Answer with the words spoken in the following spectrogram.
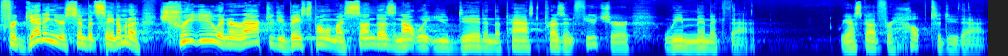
forgetting your sin, but saying, I'm going to treat you and interact with you based upon what my son does and not what you did in the past, present, future, we mimic that. We ask God for help to do that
